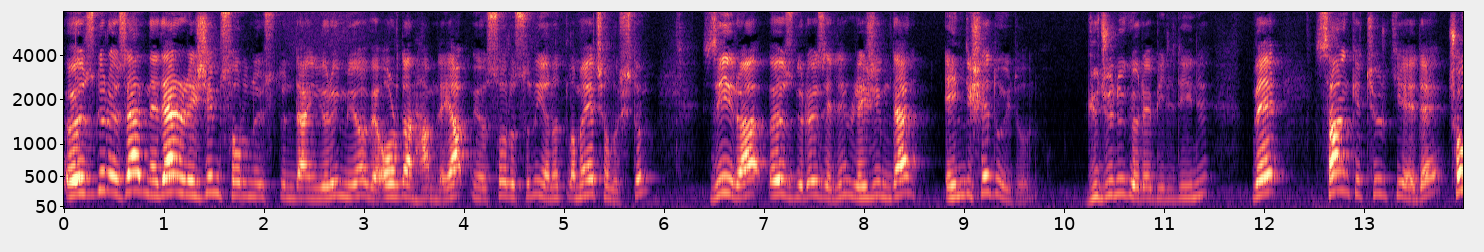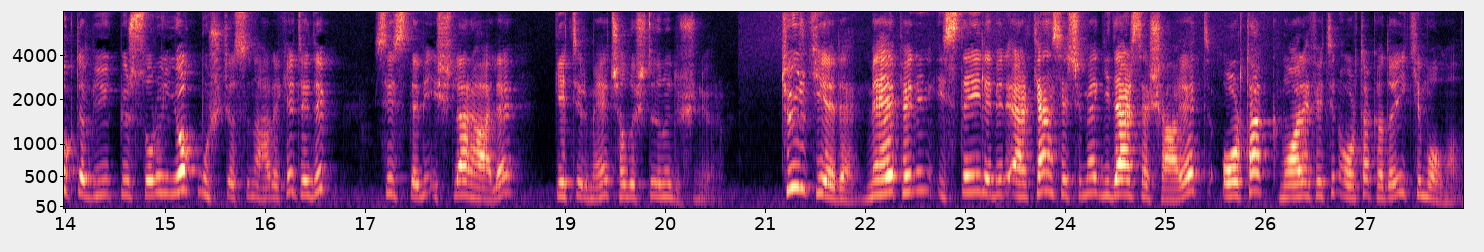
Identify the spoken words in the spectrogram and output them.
Özgür Özel neden rejim sorunu üstünden yürümüyor ve oradan hamle yapmıyor sorusunu yanıtlamaya çalıştım. Zira Özgür Özel'in rejimden endişe duyduğunu, gücünü görebildiğini ve sanki Türkiye'de çok da büyük bir sorun yokmuşçasına hareket edip sistemi işler hale getirmeye çalıştığını düşünüyorum. Türkiye'de MHP'nin isteğiyle bir erken seçime giderse şayet ortak muhalefetin ortak adayı kim olmalı?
